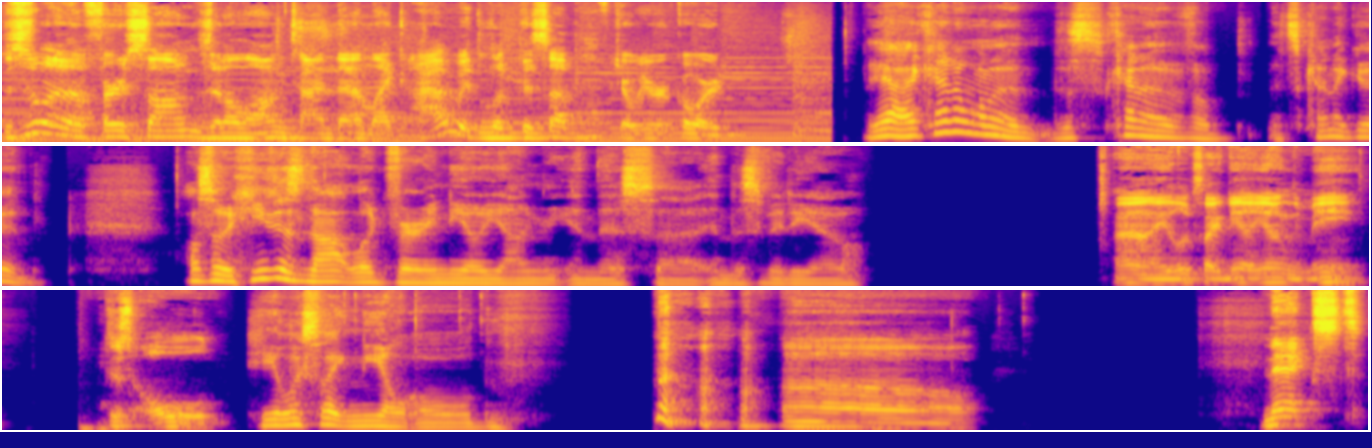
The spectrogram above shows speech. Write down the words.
This is one of the first songs in a long time that I'm like, I would look this up after we record. Yeah, I kind of want to. This is kind of a. It's kind of good. Also, he does not look very Neil Young in this uh, in this video. I don't know, he looks like Neil Young to me. Just old. He looks like Neil Old. oh. Next.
